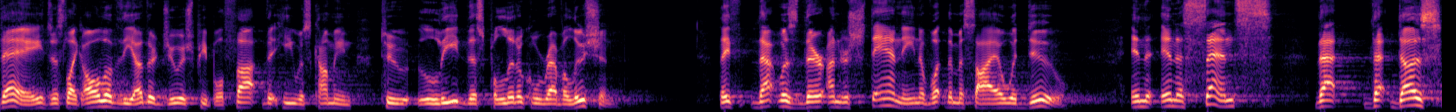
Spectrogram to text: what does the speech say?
They, just like all of the other Jewish people, thought that he was coming to lead this political revolution. They, that was their understanding of what the Messiah would do. In, in a sense, that, that does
